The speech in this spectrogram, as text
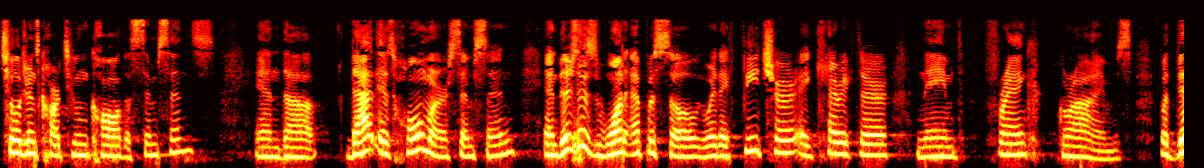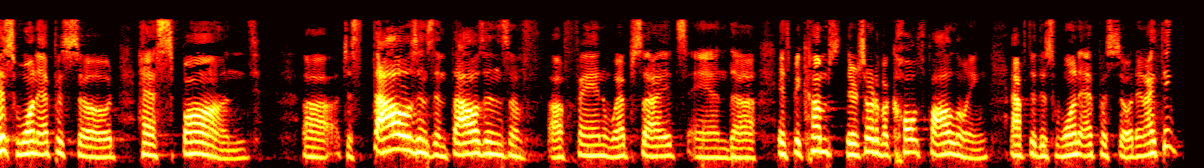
children's cartoon called The Simpsons. And uh, that is Homer Simpson. And there's this one episode where they feature a character named Frank But this one episode has spawned uh, just thousands and thousands of uh, fan websites, and uh, it's become there's sort of a cult following after this one episode. And I think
